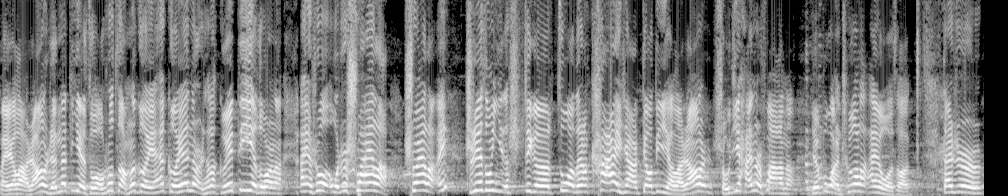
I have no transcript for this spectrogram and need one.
没了，然后人在地下坐。我说怎么了，葛爷？葛爷哪儿去了？葛爷地下坐着呢。哎呀，说我这摔了，摔了，哎，直接从椅子这个座子上咔一下掉地下了，然后手机还在那儿发呢，也不管车了。哎呦我操！但是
